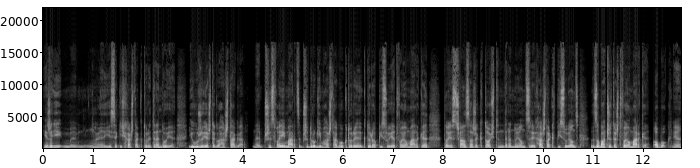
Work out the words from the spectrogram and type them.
Jeżeli y, jest jakiś hashtag, który trenduje i użyjesz tego hashtaga y, przy swojej marce, przy drugim hashtagu, który, który opisuje twoją markę, to jest szansa, że ktoś ten trendujący hashtag wpisując zobaczy też twoją markę obok, nie?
